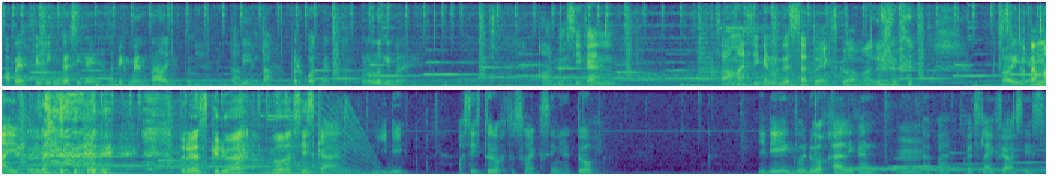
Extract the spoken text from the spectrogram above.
apa ya fisik enggak sih kayaknya lebih ke mental gitu Iya, mental, jadi mental. perkuat mental kalau lu gimana nih Kalau gue sih kan sama sih kan gue satu ekskul sama lu. Oh iya. Pertama itu. Terus kedua gue osis kan. Jadi osis tuh waktu seleksinya tuh jadi gue dua kali kan Hmm. apa ikut seleksi osis.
